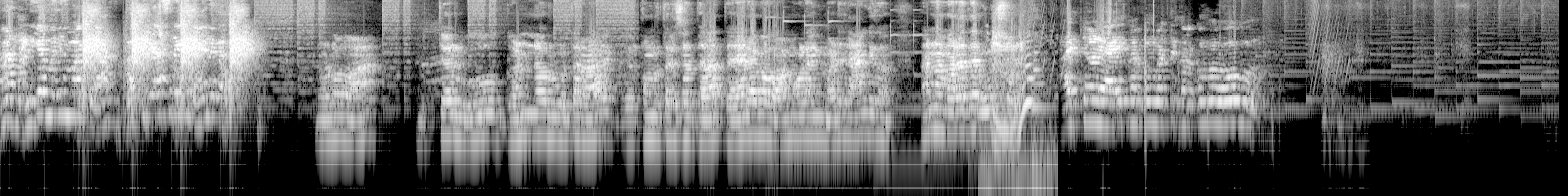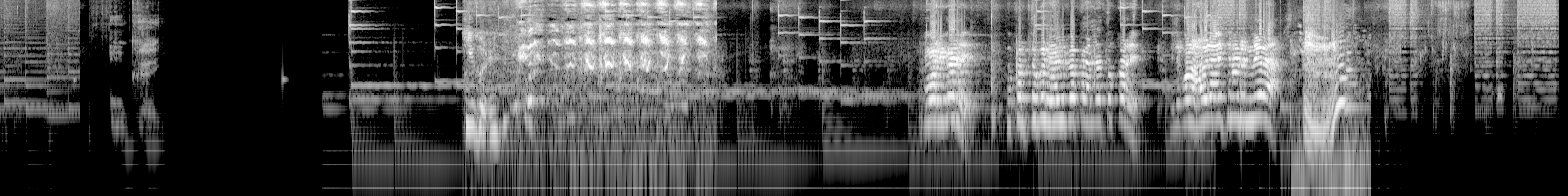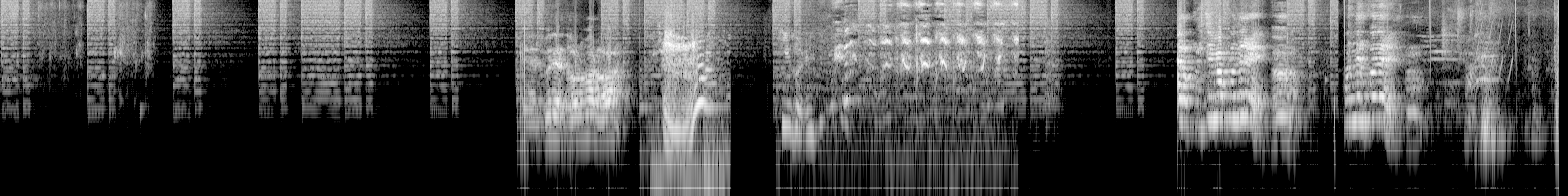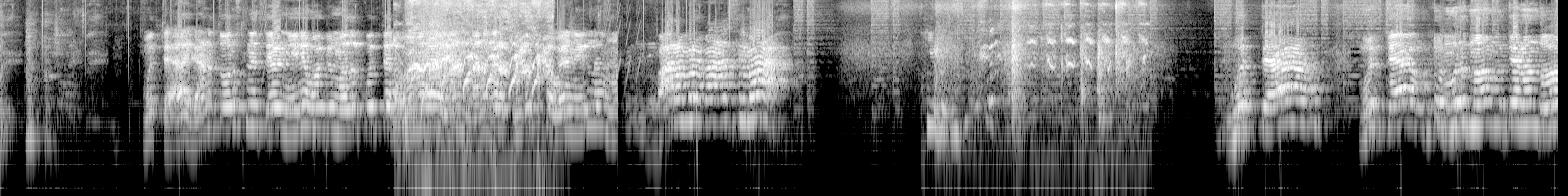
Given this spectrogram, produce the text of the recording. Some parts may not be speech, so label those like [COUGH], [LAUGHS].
ನನಗೆ ಮಾಡ್ತೀಯ ಏನಿಲ್ಲ ನೋಡವ್ವ ಮುತ್ತರ್ಗು ಗಣ್ಣವ್ರು ಬರ್ತಾರ ಕರ್ಕೊಂಬರ್ತಾರ ಸದ್ದ ತಯಾರಾಗ ಆಮಗಳ ಹಿಂಗ್ ಮಾಡಿದ್ರೆ ಹಂಗಿದ. ನನ್ನ ಮರದ ಆಯ್ತು ಹೇಳಿ ಯಾರಿಗೆ ಕರ್ಕೊಂಡ್ ಬರ್ತೀನಿ ಕರ್ಕೊಂಡ್ ಹೋಗು. ಬರ್ರಿ ಬರ್ರಿ ತುಕರ್ ತುಕರ್ ಹೇಳ್ಬೇಕು ಅಲ್ಲ ತುಕರಿ ಇಲ್ಲಿ ಕೂಡ ಹಳ್ಳಿ ಆಯ್ತು ನೋಡ್ರಿ ನೀವ. ಎಲ್ಲಿ ಬರೀ ದೊಡ್ಡ ಬಾರೋ. ಕುರ್ಚಿ ಮ್ಯಾಗ ಕುಂದ್ರಿ? ಕುಂದ್ರಿ ಕುಂದ್ರಿ. ಮತ್ತೆ ಹೆಣ್ಣು ತೋರಿಸ್ತೀನಿ ಅಂತ ಹೇಳಿ ನೀನೇ ಹೋಗಿ ಮೊದಲು ನನಗರ ಬಾರಂಬ್ರ ಬಾ ಆಸ್ತಿ ಬಾ. ಮುತ್ಯ ಮುತ್ಯ ಹುಟ್ಟು ಮುರಿದ್ ನೋ ಮುತ್ತೆ ನಂದು?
